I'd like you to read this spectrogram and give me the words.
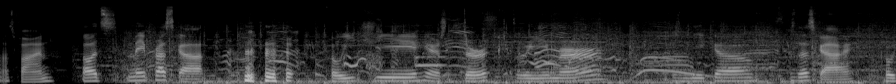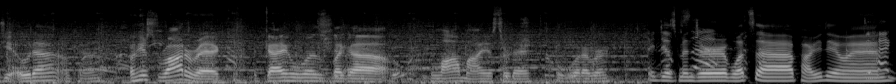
That's fine. Oh, it's May Prescott. Koichi. Here's Dirk. Dreamer. Here's Nico. Who's this guy? Koji Oda? Okay. Oh, here's Roderick. The guy who was like a llama yesterday. Or whatever. Hey, Jasminder. What's up? How you doing?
